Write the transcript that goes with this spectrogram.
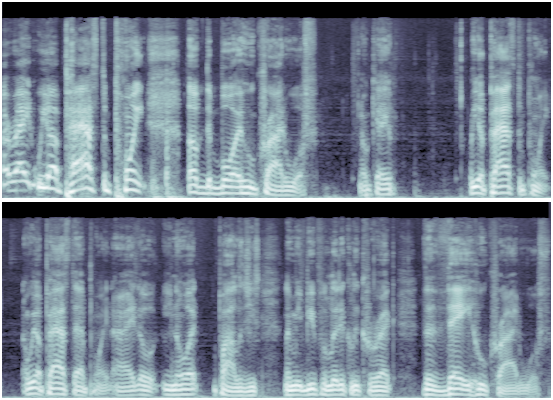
All right, we are past the point of the boy who cried wolf. Okay, we are past the point. We are past that point. All right. Oh, you know what? Apologies. Let me be politically correct. The they who cried wolf.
